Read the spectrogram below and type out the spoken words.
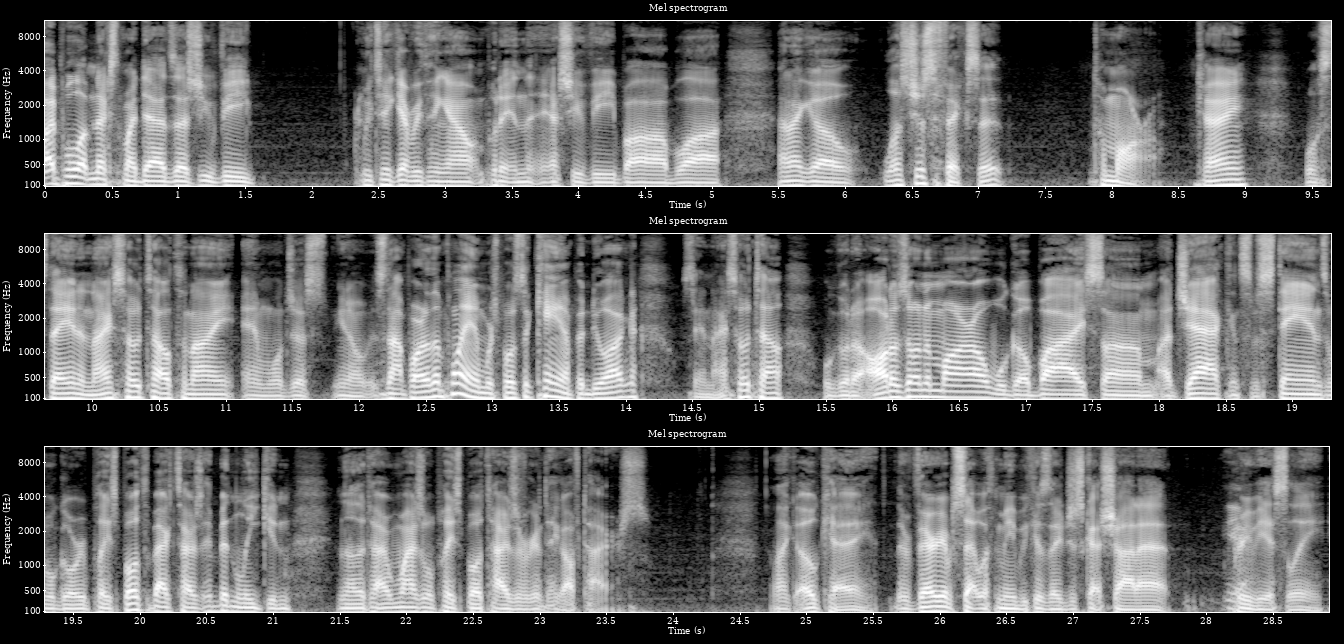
I pull up next to my dad's SUV. We take everything out and put it in the SUV, blah, blah. And I go, let's just fix it tomorrow. Okay. We'll stay in a nice hotel tonight and we'll just, you know, it's not part of the plan. We're supposed to camp and do all that. We'll stay in a nice hotel. We'll go to AutoZone tomorrow. We'll go buy some, a jack and some stands and we'll go replace both the back tires. They've been leaking another tire. We might as well replace both tires if we're going to take off tires. They're Like, okay. They're very upset with me because they just got shot at previously.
